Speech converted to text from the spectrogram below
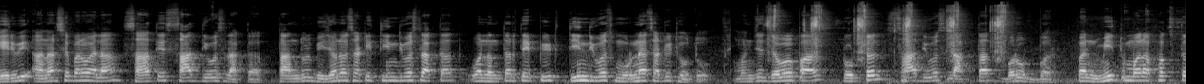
एरवी अनारसे बनवायला सहा ते सात दिवस लागतात. तांदूळ भिजवण्यासाठी तीन दिवस लागतात व नंतर ते पीठ तीन दिवस मुरण्यासाठी ठेवतो. म्हणजे जवळपास टोटल सहा दिवस लागतात बरोबर. पण मी तुम्हाला फक्त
